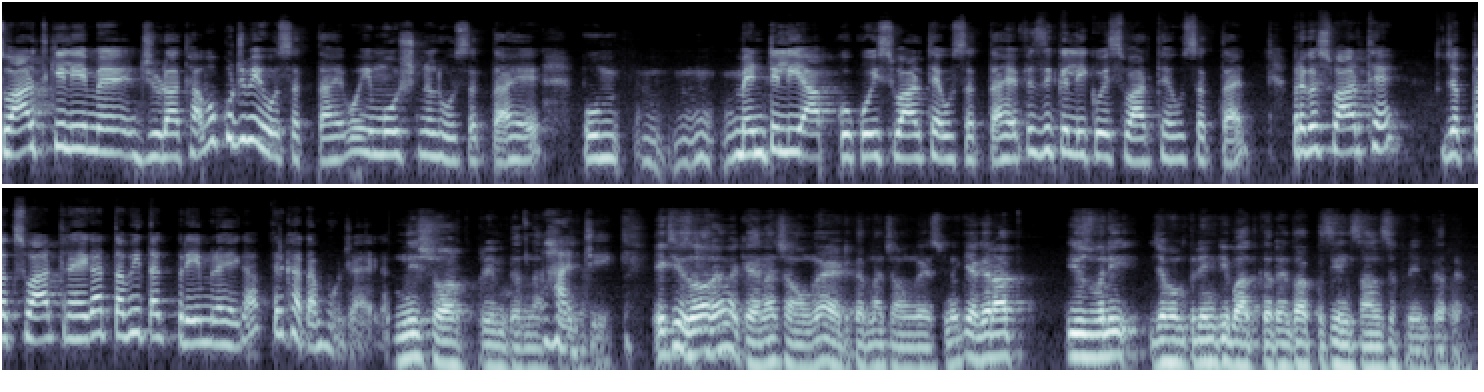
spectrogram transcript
स्वार्थ के लिए मैं जुड़ा था वो कुछ भी हो सकता है वो इमोशनल हो सकता है वो मेंटली आपको कोई स्वार्थ है हो सकता है फिजिकली कोई स्वार्थ है हो सकता है। पर अगर स्वार्थ है तो जब तक स्वार्थ रहेगा तभी तक प्रेम रहेगा फिर खत्म हो जाएगा। निस्वार्थ प्रेम करना हाँ जी। एक चीज़ और है मैं कहना चाहूँगा ऐड करना चाहूँगा इसमें कि अगर आप यूजुअली जब हम प्रेम की बात कर रहे हैं तो आप किसी इंसान से प्रेम कर रहे हैं।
